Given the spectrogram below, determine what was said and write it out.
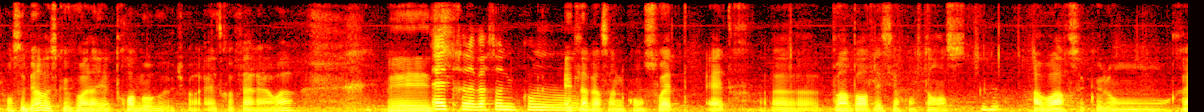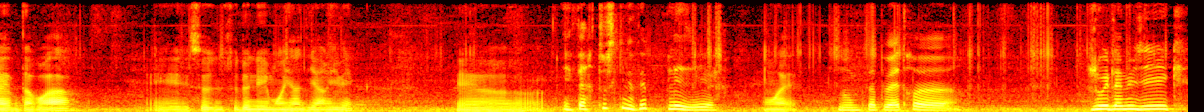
Je pense que c'est bien parce que voilà, il y a trois mots, tu vois, être, faire et avoir. Mais Être la personne qu'on. être la personne qu'on souhaite être, euh, peu importe les circonstances, Mhm. avoir ce que l'on rêve d'avoir et se, se donner les moyens d'y arriver. Et euh, Et faire tout ce qui nous fait plaisir. ouais, Donc ça peut être euh, jouer de la musique,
